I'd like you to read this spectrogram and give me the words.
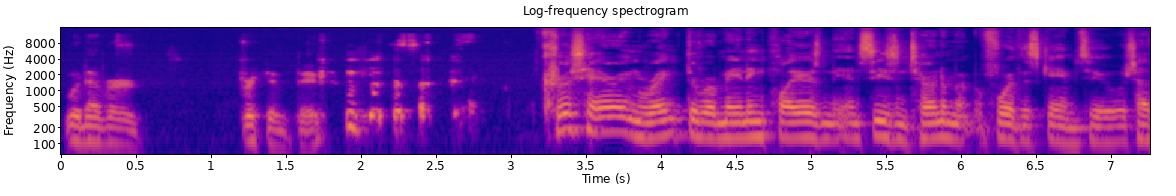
whatever freaking thing. Chris Herring ranked the remaining players in the in-season tournament before this game too, which I,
